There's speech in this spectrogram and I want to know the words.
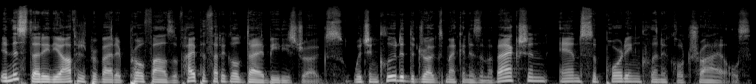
In this study, the authors provided profiles of hypothetical diabetes drugs, which included the drug's mechanism of action and supporting clinical trials.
